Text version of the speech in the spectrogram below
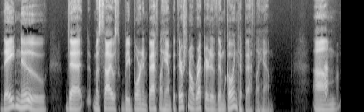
They knew that Messiah was to be born in Bethlehem, but there's no record of them going to Bethlehem. Um,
